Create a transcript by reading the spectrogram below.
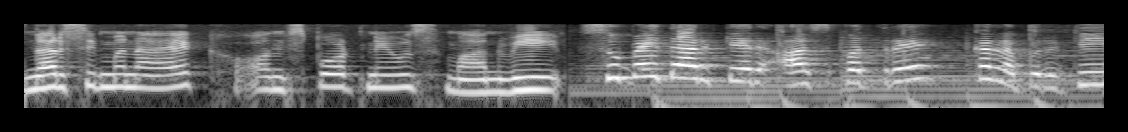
Narasimhanayak on spot news Manvi Subedar care ಆಸ್ಪತ್ರೆ ಕಲಬುರಗಿ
